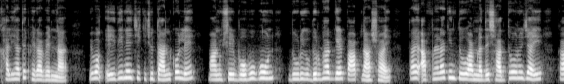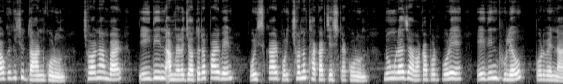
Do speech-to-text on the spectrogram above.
খালি হাতে ফেরাবেন না। এবং এই দিনে যে কিছু দান করলে মানুষের বহু গুণ দুর্ভাগ্যের পাপ নাশ হয়। তাই আপনারা কিন্তু আপনাদের সাধ্য অনুযায়ী কাউকে কিছু দান করুন। ছ নাম্বার, এই দিন আপনারা যতটা পারবেন পরিষ্কার, পরিচ্ছন্ন থাকার চেষ্টা করুন। নোংরা জামা কাপড় পরে এই দিন ভুলেও পড়বেন না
